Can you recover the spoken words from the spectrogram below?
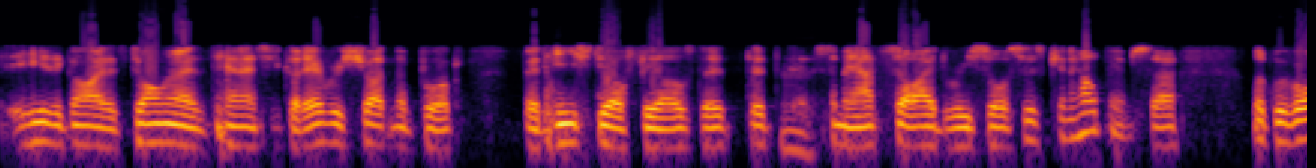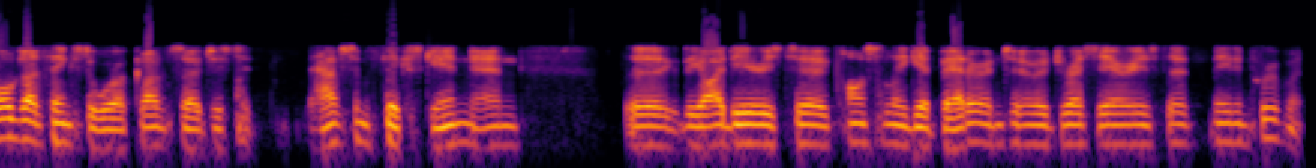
he's a guy that's dominated tennis. He's got every shot in the book, but he still feels that that Mm. some outside resources can help him. So, look, we've all got things to work on. So just have some thick skin, and the the idea is to constantly get better and to address areas that need improvement.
